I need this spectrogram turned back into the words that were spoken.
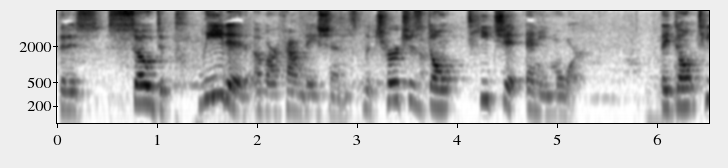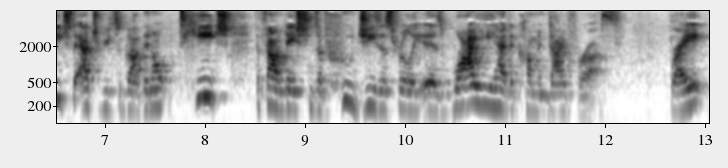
that is so depleted of our foundations. The churches don't teach it anymore. They don't teach the attributes of God. They don't teach the foundations of who Jesus really is, why he had to come and die for us, right?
